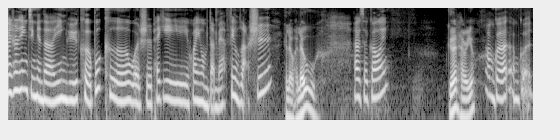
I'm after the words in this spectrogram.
欢迎收听今天的英语可不可？我是 Peggy，欢迎我们的 Matthew 老师。 Hello, hello. How's it going? Good. How are you? I'm good. I'm good.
